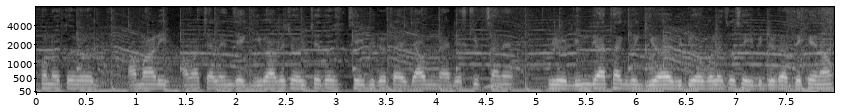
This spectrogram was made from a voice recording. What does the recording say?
এখনও তো আমার আমার চ্যালেঞ্জে গিভাবে চলছে, তো সেই ভিডিওটায় যাও। না ডিসক্রিপশানে ভিডিও লিঙ্ক দেওয়া থাকবে গিভাবে ভিডিও বলে, তো সেই ভিডিওটা দেখে নাও।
